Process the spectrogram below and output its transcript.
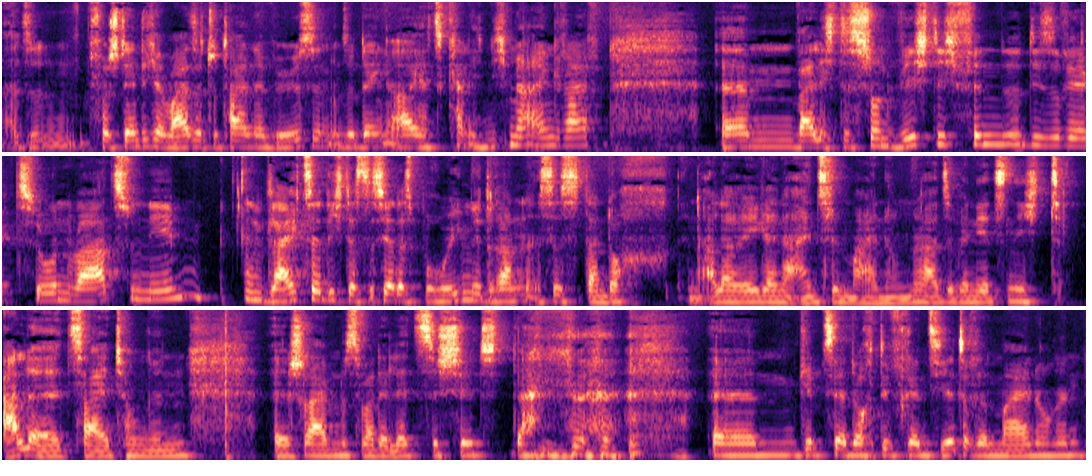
also verständlicherweise total nervös sind und so denken, ah, jetzt kann ich nicht mehr eingreifen ähm, weil ich das schon wichtig finde, diese Reaktion wahrzunehmen. Und gleichzeitig, das ist ja das Beruhigende dran, ist es dann doch in aller Regel eine Einzelmeinung. Ne? Also wenn jetzt nicht alle Zeitungen äh, schreiben, das war der letzte Shit, dann ähm, gibt es ja doch differenziertere Meinungen.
